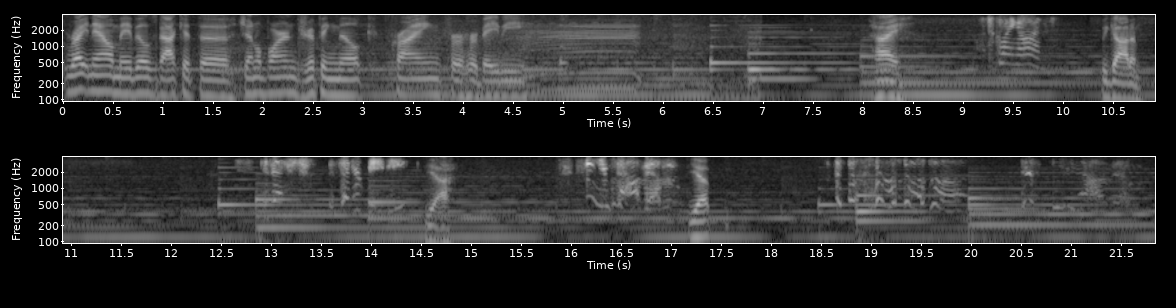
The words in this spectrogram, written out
Right now, Maybelle's back at the gentle barn, dripping milk, crying for her baby. Hi, What's going on? we got him. Is that, is that her baby? Yeah. You have him. Yep. you have him.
